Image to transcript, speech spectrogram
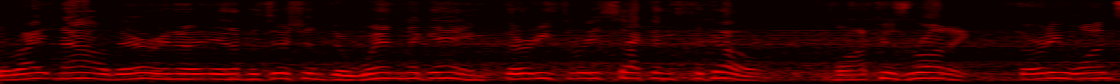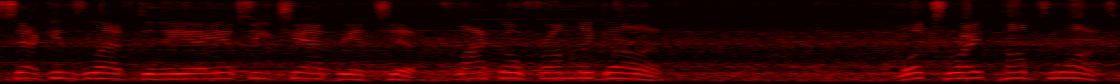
So right now they're in a, in a position to win the game. 33 seconds to go. Clock is running. 31 seconds left in the AFC Championship. Flacco from the gun. Looks right, pumps once.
